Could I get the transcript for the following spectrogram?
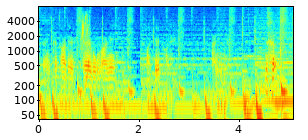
그러니까 다들 새해 복 많이 받길 바래. 안녕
